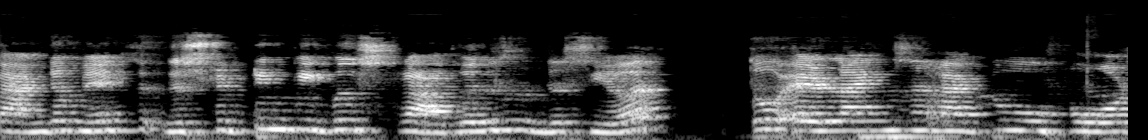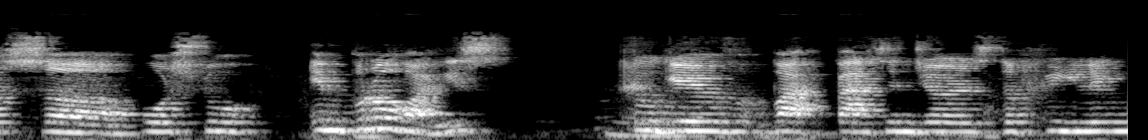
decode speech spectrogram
pandemic restricting people's travel this year तो airlines had to force force to improvise to give pa- passengers the feeling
